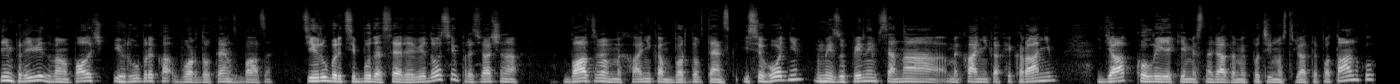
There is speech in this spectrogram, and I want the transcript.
Всім привіт, з вами Палич і рубрика World of Tanks база. В цій рубриці буде серія відосів присвячена базовим механікам World of Tanks. І сьогодні ми зупинимося на механіках екранів, як, коли, якими снарядами потрібно стріляти по танку,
